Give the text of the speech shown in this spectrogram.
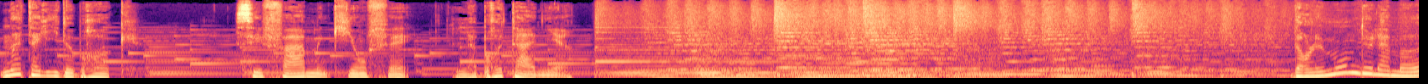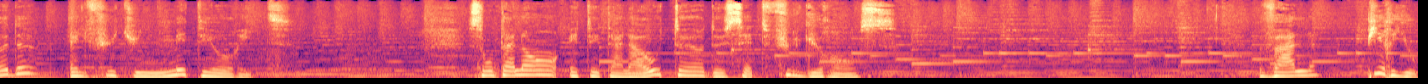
Nathalie de Broc. Ces femmes qui ont fait la Bretagne. Dans le monde de la mode, elle fut une météorite. Son talent était à la hauteur de cette fulgurance. Val Piriou.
